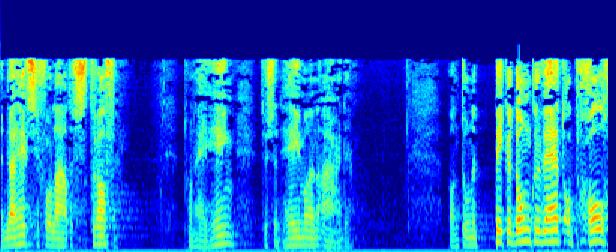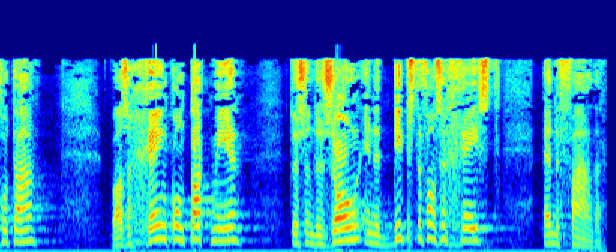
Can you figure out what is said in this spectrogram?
En daar heeft hij voor laten straffen. Toen hij hing tussen hemel en aarde. Want toen het pikken donker werd op Golgotha, was er geen contact meer tussen de zoon in het diepste van zijn geest en de vader.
